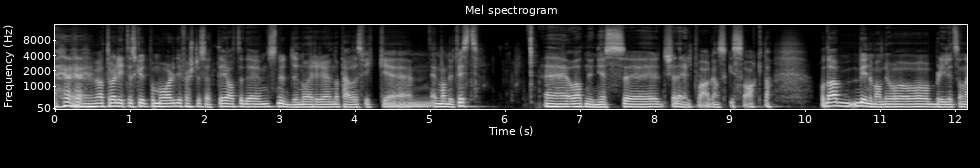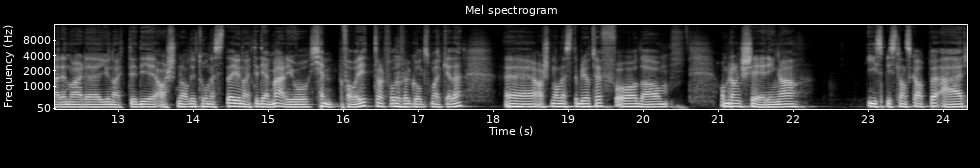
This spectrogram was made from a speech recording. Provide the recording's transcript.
Ja. At det var lite skudd på mål de første 70, og at det snudde når, når Palace fikk en mann utvist. Og at Núñez generelt var ganske svak. da. Og da begynner man jo å bli litt sånn her, Nå er det United i Arsenal de to neste. United hjemme er det jo kjempefavoritt, i hvert fall ifølge oddsmarkedet. Eh, Arsenal neste blir jo tøff, og da om, om rangeringa i spisslandskapet er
